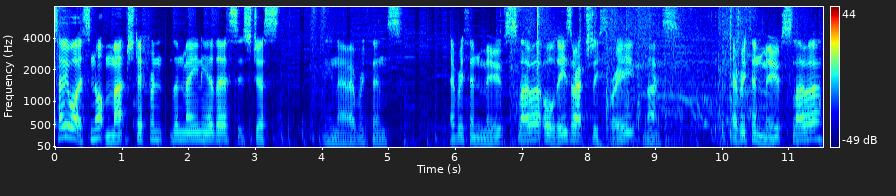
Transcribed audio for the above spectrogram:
Tell you what, it's not much different than Mania this, it's just, you know, everything's, everything moves slower. Oh, these are actually three, nice. Everything moves slower.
